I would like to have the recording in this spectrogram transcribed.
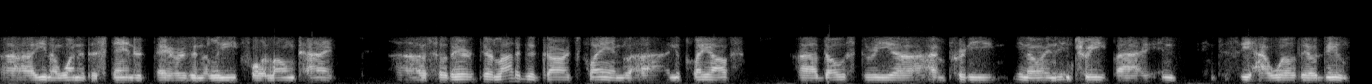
uh, you know, one of the standard bearers in the league for a long time. Uh, so there, there are a lot of good guards playing uh, in the playoffs. Uh, those three, uh, I'm pretty, you know, intrigued by and, and to see how well they'll do.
